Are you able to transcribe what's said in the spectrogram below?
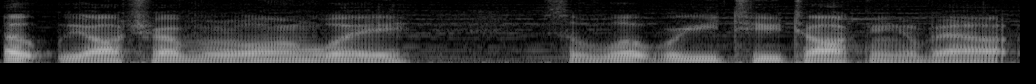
Oh, we all traveled a long way. So what were you two talking about?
